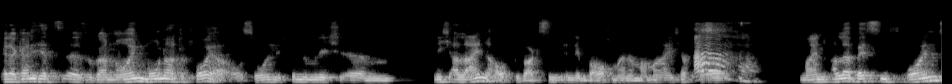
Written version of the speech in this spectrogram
Ja, da kann ich jetzt äh, sogar neun Monate vorher ausholen. Ich bin nämlich ähm, nicht alleine aufgewachsen in dem Bauch meiner Mama. Ich habe ah. Meinen allerbesten Freund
